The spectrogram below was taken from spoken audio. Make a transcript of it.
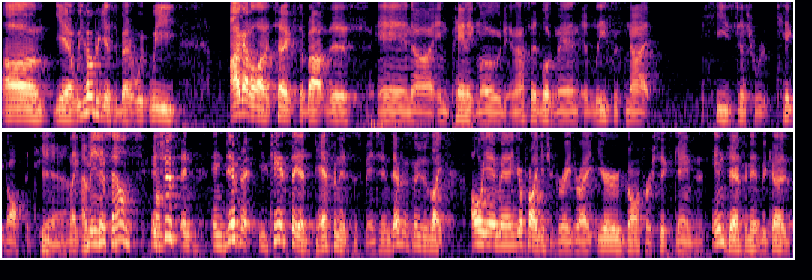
um, yeah, we hope he gets it better. We, we I got a lot of texts about this and uh, in panic mode, and I said, "Look, man, at least it's not." He's just re- kicked off the team. Yeah. Like I mean, it sounds It's from- just an indefinite. You can't say a definite suspension. Indefinite suspension is like, oh yeah, man, you'll probably get your grades right. You're gone for six games. It's indefinite because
